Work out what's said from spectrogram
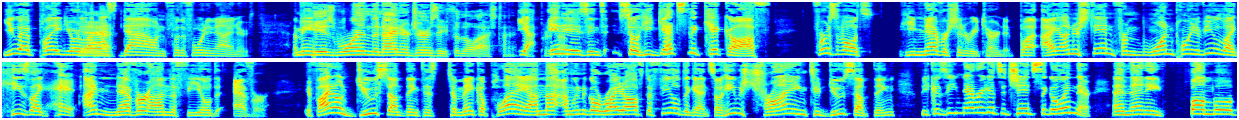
you have played your Yeah. last down for the 49ers. I mean, He has worn the Niner jersey for the last time. yeah, it is. ins- So he gets the kickoff. First of all, it's he never should have returned it. But I understand from one point of view, like he's like, hey, I'm never on the field ever. If I don't do something to to make a play, I'm not. I'm to go right off the field again. So he was trying to do something because he never gets a chance to go in there, and then he fumbled,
